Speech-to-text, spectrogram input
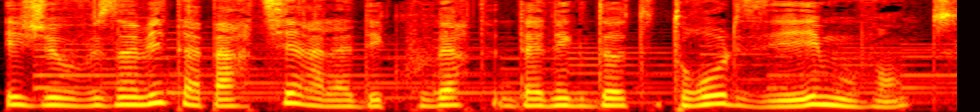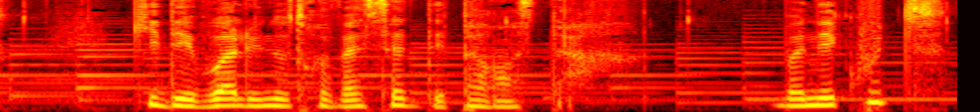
et je vous invite à partir à la découverte d'anecdotes drôles et émouvantes qui dévoilent une autre facette des parents stars. Bonne écoute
